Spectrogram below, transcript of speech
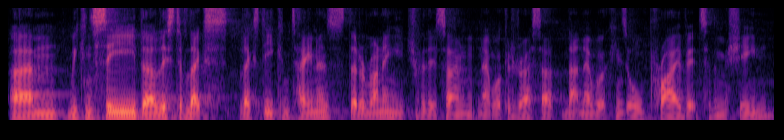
Um, we can see the list of Lex, LXD containers that are running, each with its own network address. That, that networking is all private to the machine,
